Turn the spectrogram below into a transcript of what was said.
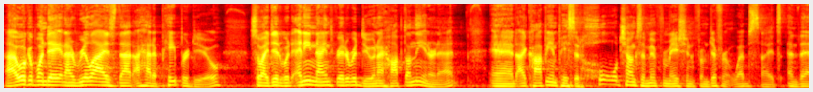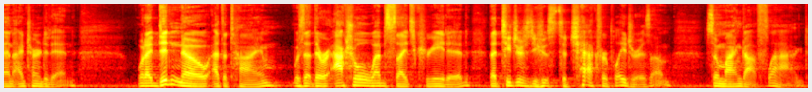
I woke up one day and I realized that I had a paper due. So I did what any ninth grader would do, and I hopped on the internet and I copy and pasted whole chunks of information from different websites, and then I turned it in. What I didn't know at the time was that there were actual websites created that teachers used to check for plagiarism, so mine got flagged.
